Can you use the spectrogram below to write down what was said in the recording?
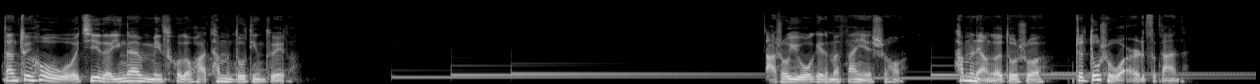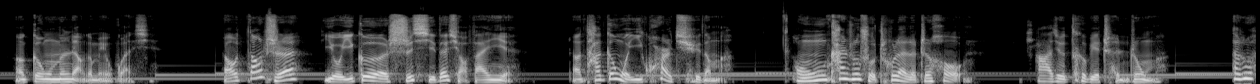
但最后我记得应该没错的话，他们都定罪了。打手语，我给他们翻译的时候，他们两个都说这都是我儿子干的，啊，跟我们两个没有关系。然后当时有一个实习的小翻译，然后他跟我一块儿去的嘛。从看守所出来了之后，他就特别沉重嘛。他说：“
